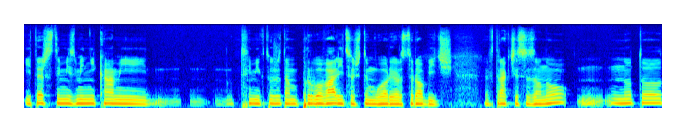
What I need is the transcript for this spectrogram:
i też z tymi zmiennikami, tymi, którzy tam próbowali coś w tym Warriors robić w trakcie sezonu, no to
